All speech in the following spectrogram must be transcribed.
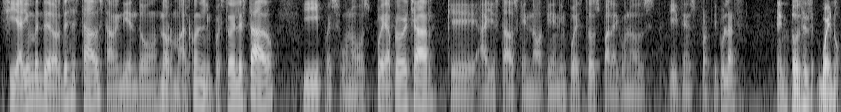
si hay un vendedor de ese estado, está vendiendo normal con el impuesto del estado y pues uno puede aprovechar que hay estados que no tienen impuestos para algunos ítems particulares. Entonces, bueno,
